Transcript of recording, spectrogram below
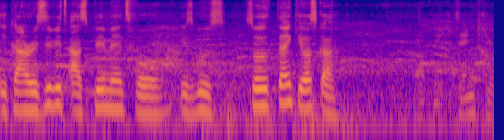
he can receive it as payment for his goods so thank you oscar Okay, thank you.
